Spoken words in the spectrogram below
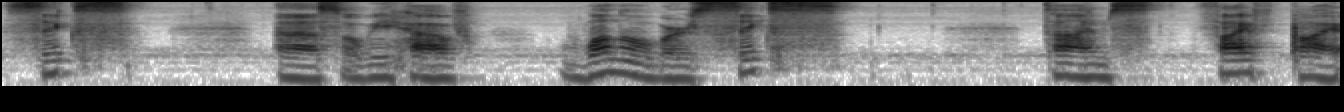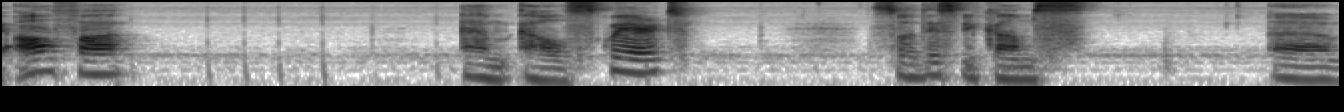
6. Uh, so we have 1 over 6 times 5 pi alpha ml squared. So this becomes uh,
